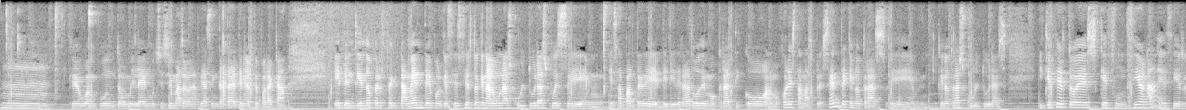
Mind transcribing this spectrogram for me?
Mm, qué buen punto, Milen. Muchísimas gracias. Encantada de tenerte por acá. Eh, te entiendo perfectamente, porque sí es cierto que en algunas culturas pues, eh, esa parte de, liderazgo democrático a lo mejor está más presente que en otras, que en otras culturas. Y qué cierto es que funciona, es decir,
